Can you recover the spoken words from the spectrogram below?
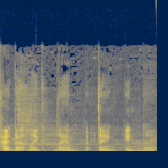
pet that like lamb thing in the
